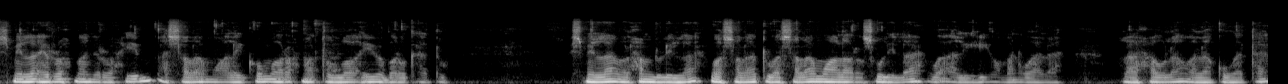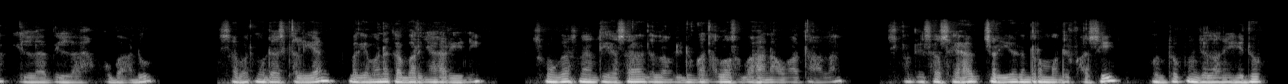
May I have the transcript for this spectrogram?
Bismillahirrahmanirrahim. Assalamualaikum warahmatullahi wabarakatuh. Bismillah, walhamdulillah, wassalatu wassalamu ala rasulillah wa alihi wa man wala. La haula wa la quwata illa billah wa. Sahabat muda sekalian, bagaimana kabarnya hari ini? Semoga senantiasa dalam lindungan Allah Subhanahu wa taala, senantiasa sehat, ceria dan termotivasi untuk menjalani hidup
